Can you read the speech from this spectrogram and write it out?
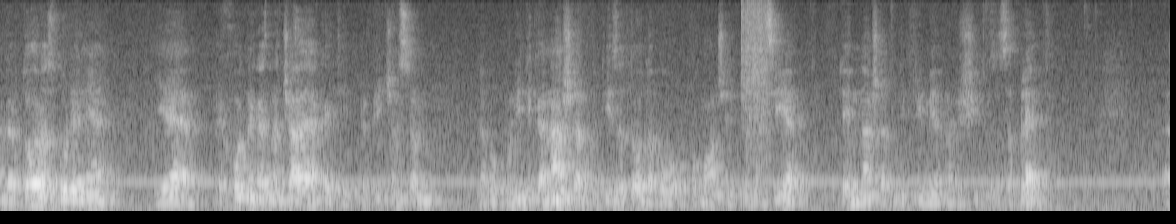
ampak to razburjenje je prehodnega značaja, kajti prepričan sem, da bo politika našla poti za to, da bo pomoč diplomacije potem našla tudi primerno rešitev za zaplet. Uh,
